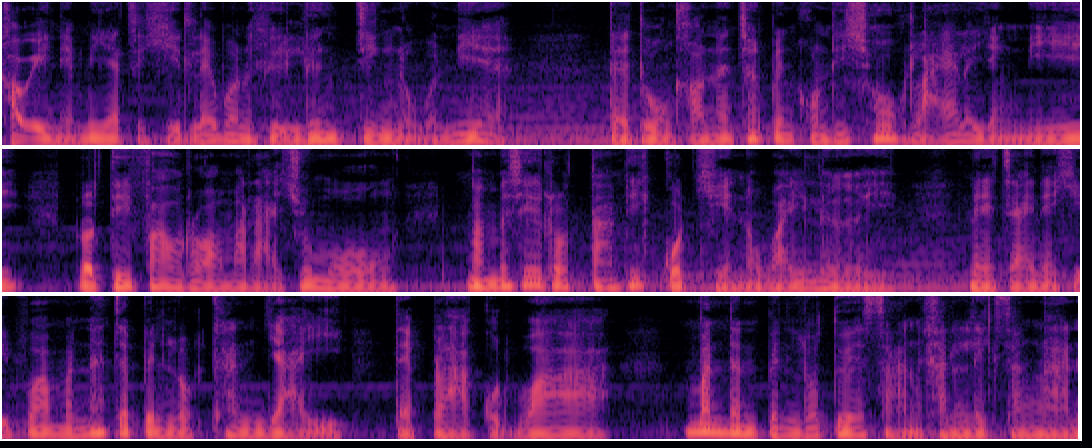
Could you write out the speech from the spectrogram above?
เขาเองเนี่ยไม่อยากจะคิดเลยว่ามันคือเรื่องจริงหรอวะเนี่ย แต่ตัวของเขานั้นช่างเป็นคนที่โชคร้ายอะไรอย่างนี้ รถที่เฝ้ารอมาหลายชั่วโมง มันไม่ใช่รถตามที่กฎเขียนเอาไว้เลย ในใจเนี่ยคิดว่ามันน่าจะเป็นรถคันใหญ่ แต่ปรากฏว่ามันดันเป็นรถโดยสารคันเล็กซะงั้น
